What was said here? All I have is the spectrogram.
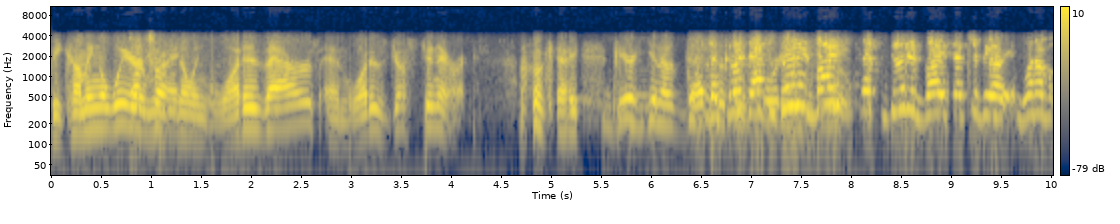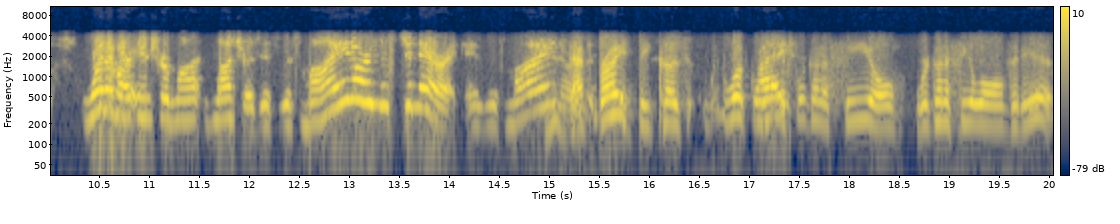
Becoming aware That's means right. knowing what is ours and what is just generic. Okay, Pure, you know this That's is a good. That's good advice. through. That's good advice. That should be our one of one of our intro ma- mantras. Is this mine or is this generic? Is this mine? Or That's right. Because look, Right? if we're going to feel, we're going to feel all that is.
